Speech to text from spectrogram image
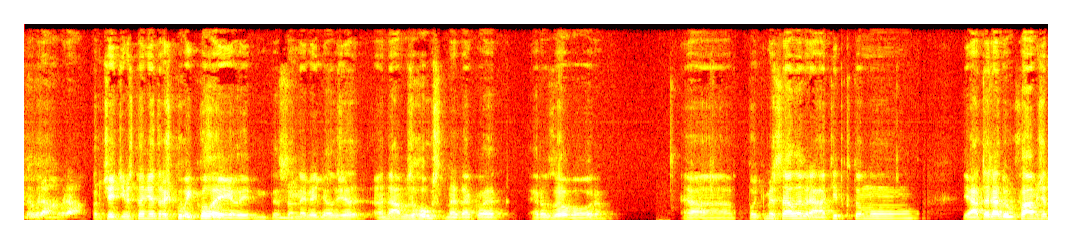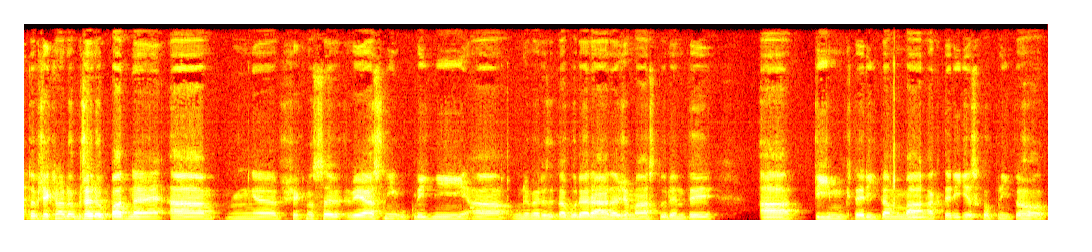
Dobrá, dobrá. Protože tím jste mě trošku vykolejili. To jsem nevěděl, že nám zhoustne takhle rozhovor. A pojďme se ale vrátit k tomu. Já teda doufám, že to všechno dobře dopadne a mm, všechno se vyjasní, uklidní a univerzita bude ráda, že má studenty a tým, který tam má, který je schopný toho,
